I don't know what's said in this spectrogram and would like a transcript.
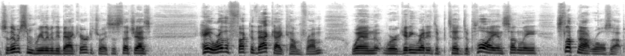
So there were some really really bad character choices, such as hey, where the fuck did that guy come from? When we're getting ready to, to deploy and suddenly Slipknot rolls up.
